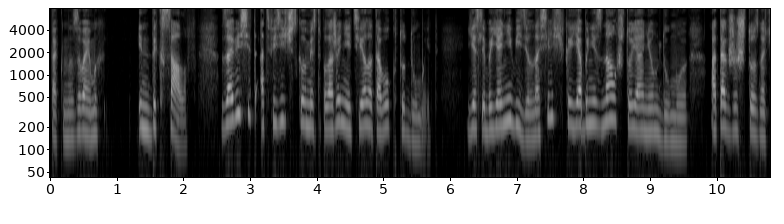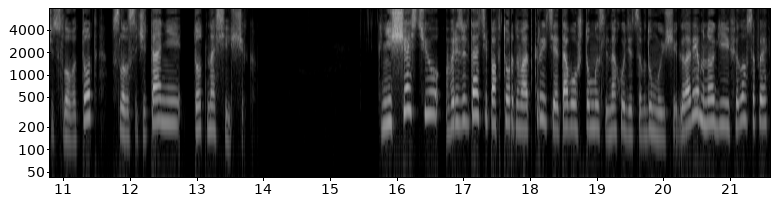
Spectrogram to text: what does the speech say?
так называемых индексалов, зависит от физического местоположения тела того, кто думает. Если бы я не видел носильщика, я бы не знал, что я о нем думаю, а также что значит слово «тот» в словосочетании «тот носильщик». К несчастью, в результате повторного открытия того, что мысли находятся в думающей голове, многие философы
